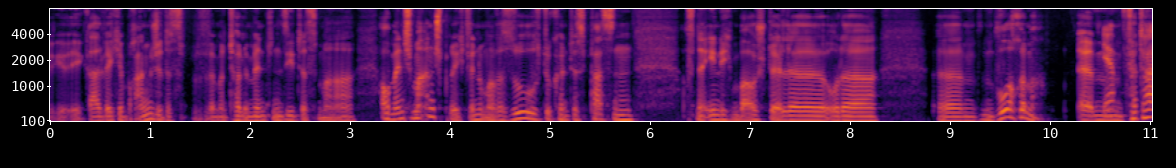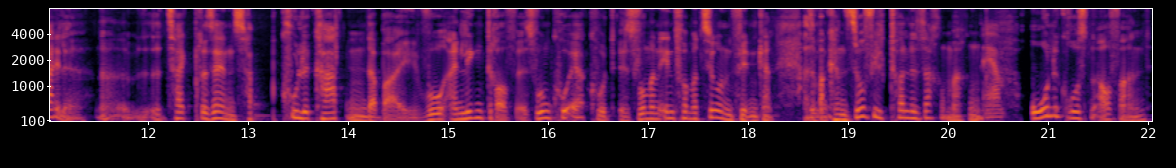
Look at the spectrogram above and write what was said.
egal welche Branche, das, wenn man tolle Menschen sieht, dass man auch Menschen mal anspricht. Wenn du mal was suchst, du könntest passen auf einer ähnlichen Baustelle oder ähm, wo auch immer. Ähm, ja. Verteile, ne? zeig Präsenz, hab coole Karten dabei, wo ein Link drauf ist, wo ein QR-Code ist, wo man Informationen finden kann. Also man kann so viel tolle Sachen machen, ja. ohne großen Aufwand.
